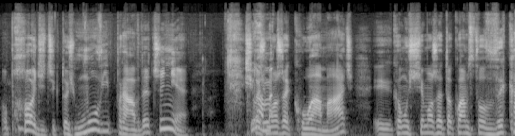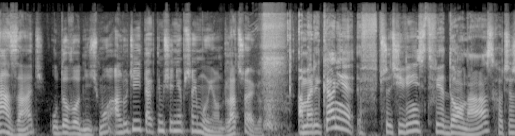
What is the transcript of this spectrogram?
obchodzi, czy ktoś mówi prawdę, czy nie. Ktoś może kłamać, y, komuś się może to kłamstwo wykazać, udowodnić mu, a ludzie i tak tym się nie przejmują. Dlaczego? Amerykanie w przeciwieństwie do nas, chociaż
